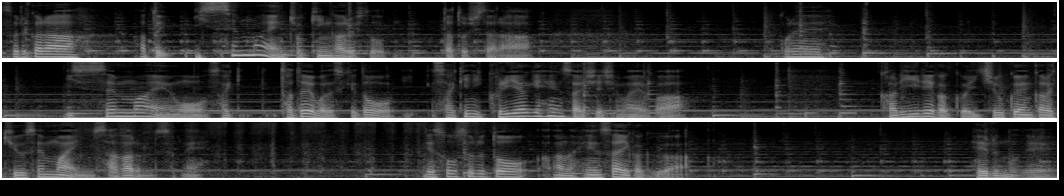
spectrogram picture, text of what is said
それからあと1000万円貯金がある人だとしたらこれ1000万円を先例えばですけど先に繰り上げ返済してしまえば借入額が1億円から9000万円に下がるんですよね。でそうするとあの返済額が減るので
